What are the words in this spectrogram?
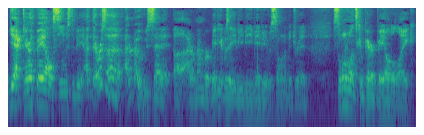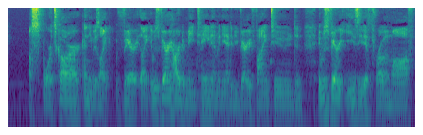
yeah, Gareth Bale seems to be. uh, There was a. I don't know who said it. Uh, I remember. Maybe it was AVB. Maybe it was someone at Madrid. Someone once compared Bale to like a sports car, and he was like very like it was very hard to maintain him, and he had to be very fine tuned, and it was very easy to throw him off.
